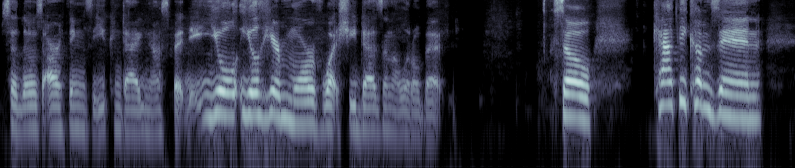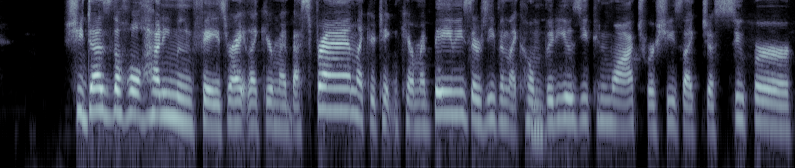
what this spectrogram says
so those are things that you can diagnose, but you'll you'll hear more of what she does in a little bit. So Kathy comes in. She does the whole honeymoon phase, right? Like you're my best friend, like you're taking care of my babies. There's even like home videos you can watch where she's like just super,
